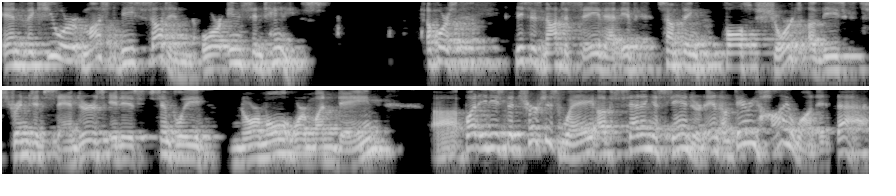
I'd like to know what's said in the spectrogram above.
And the cure must be sudden or instantaneous. Of course, this is not to say that if something falls short of these stringent standards, it is simply normal or mundane. Uh, but it is the church's way of setting a standard, and a very high one at that,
